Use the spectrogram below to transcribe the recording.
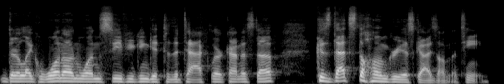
they're like one on one. See if you can get to the tackler kind of stuff, because that's the hungriest guys on the team.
